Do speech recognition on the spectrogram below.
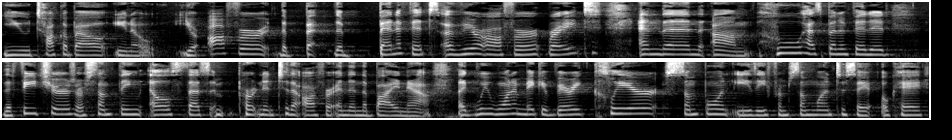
you talk about, you know, your offer, the be- the benefits of your offer, right? And then um, who has benefited, the features or something else that's pertinent to the offer and then the buy now. Like we want to make it very clear, simple and easy from someone to say, okay,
